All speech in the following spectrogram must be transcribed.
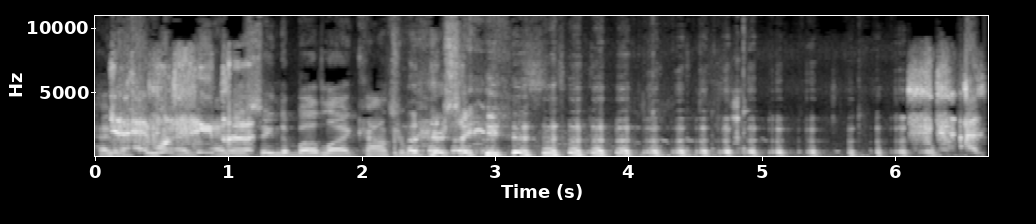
have, You know, seen, everyone's have, have you seen the Bud Light controversy? And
